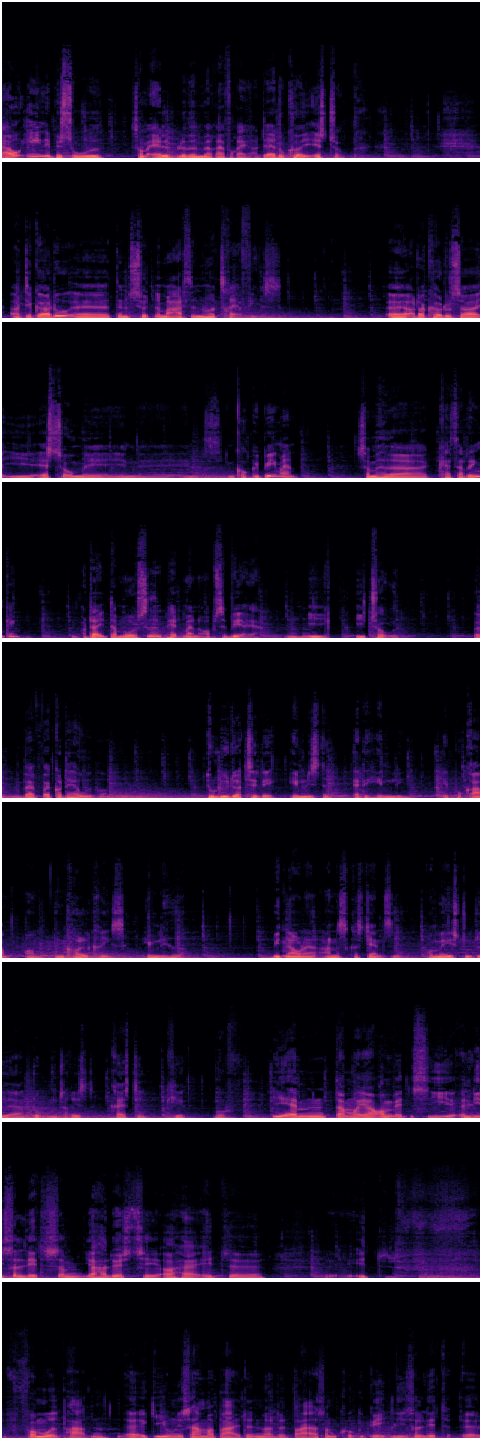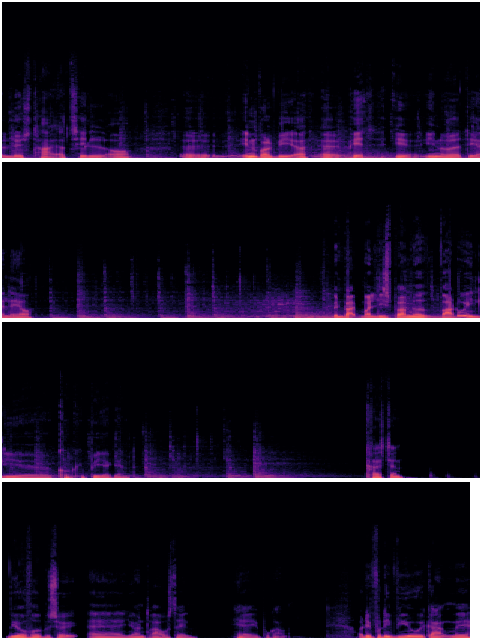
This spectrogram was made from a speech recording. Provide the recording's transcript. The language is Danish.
Der er jo en episode, som alle bliver ved med at referere, og det er, at du kører i S-tog. Og det gør du øh, den 17. marts 1983. Øh, og der kører du så i S-tog med en, øh, en, en KGB-mand, som hedder Katarinking. Og der, der må jo sidde en petmand og observere jer mm-hmm. i, i toget. Hvad, hvad, hvad går det her ud på? Du lytter til det hemmeligste af det hemmelige. Et program om den kolde krigs hemmeligheder. Mit navn er Anders Christiansen, og med i studiet er dokumentarist Christian Kirk Muff. Jamen, der må jeg omvendt sige, at lige så let som jeg har lyst til at have et, øh, et for modparten øh, givende samarbejde, når det drejer sig om KGB, lige så lidt øh, lyst har jeg til at øh, involvere øh, PET i, i noget af det, jeg laver. Men bare, må jeg lige spørge om noget. Var du egentlig øh, KGB-agent? Christian, vi har fået besøg af Jørgen Dragsdal her i programmet. Og det er fordi, vi er jo i gang med,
